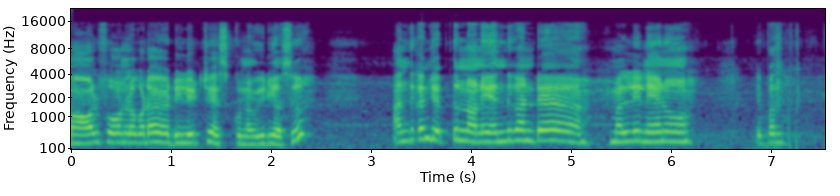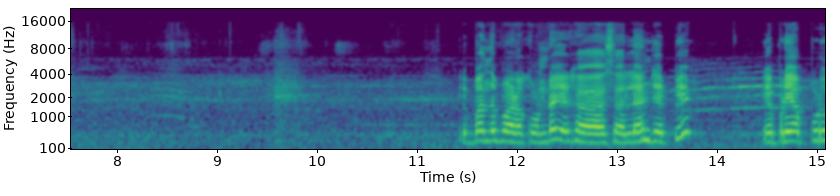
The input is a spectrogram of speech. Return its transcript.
మామూలు ఫోన్లో కూడా డిలీట్ చేసుకున్న వీడియోస్. అందుకని చెప్తున్నాను. ఎందుకంటే మళ్ళీ నేను ఇబ్బంది ఇబ్బంది పడకుండా ఇక సర్లే అని చెప్పి ఎప్పుడెప్పుడు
